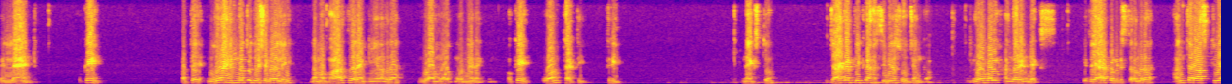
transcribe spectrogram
ಫಿನ್ಲ್ಯಾಂಡ್. ಓಕೆ ಮತ್ತೆ ನೂರ ಎಂಬತ್ತು ದೇಶಗಳಲ್ಲಿ ನಮ್ಮ ಭಾರತದ ರ್ಯಾಂಕಿಂಗ್ ಏನಂದ್ರೆ ನೂರ ಮೂವತ್ತ್ ಮೂರನೇ ranking okay one thirty three next ಜಾಗತಿಕ ಹಸಿವಿನ ಸೂಚಂಕ ಗ್ಲೋಬಲ್ ಹಂಗರ್ ಇಂಡೆಕ್ಸ್ ಇದು ಯಾರು ಪ್ರಕಟಿಸ್ತಾರ ಅಂದ್ರ ಅಂತಾರಾಷ್ಟ್ರೀಯ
